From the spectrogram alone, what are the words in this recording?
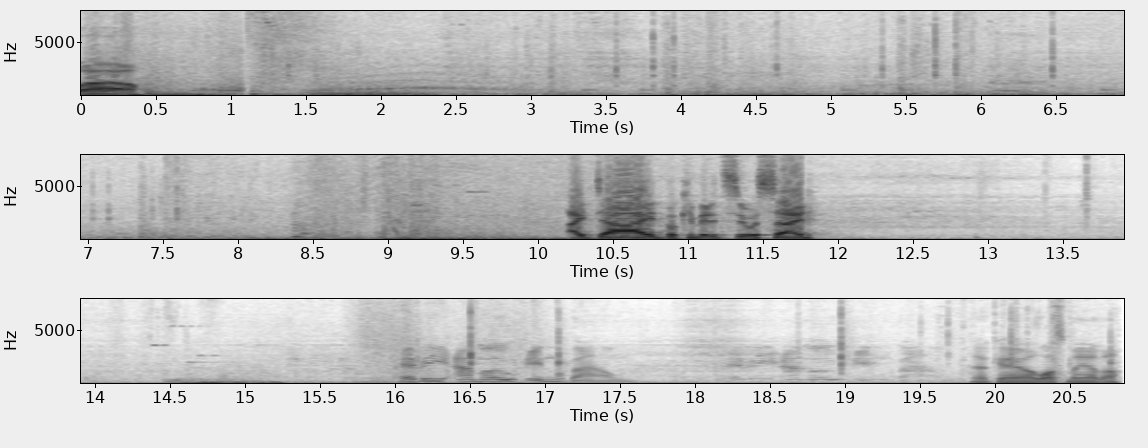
Whoa! I died, but committed suicide. Heavy ammo inbound. Heavy ammo inbound. Okay, I lost my ammo.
